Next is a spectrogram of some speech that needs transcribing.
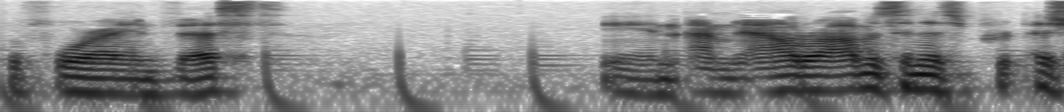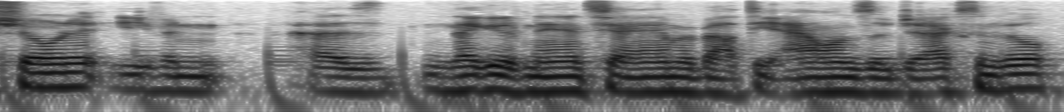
before I invest. And I mean, Al Robinson has, has shown it, even as negative Nancy I am about the Allens of Jacksonville.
